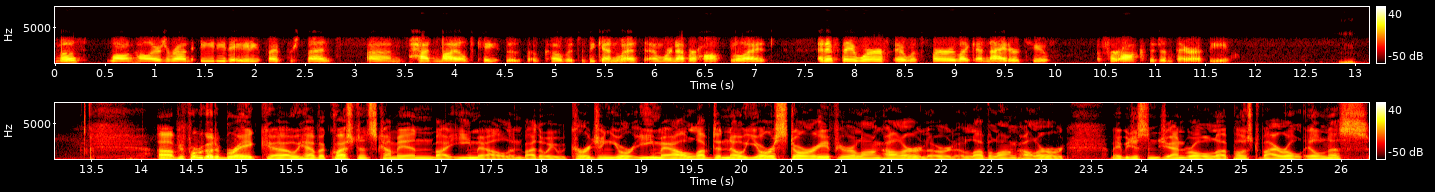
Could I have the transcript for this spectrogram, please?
most long haulers, around 80 to 85 percent, um, had mild cases of COVID to begin with and were never hospitalized. And if they were, it was for like a night or two for oxygen therapy. Uh, before we go to break, uh, we have a question that's come in by email. And by the way, we're encouraging your email. Love to know your story if you're a long hauler or, or love a long hauler or maybe just in general uh, post-viral illness,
